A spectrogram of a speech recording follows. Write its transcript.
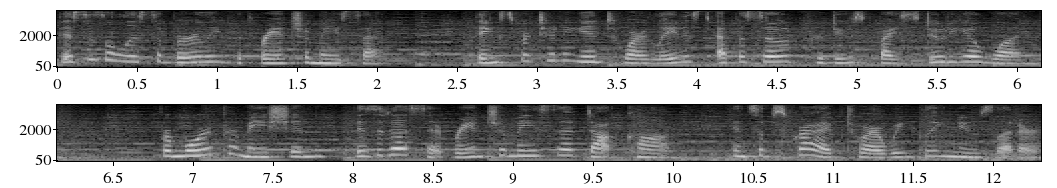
This is Alyssa Burley with Rancho Mesa. Thanks for tuning in to our latest episode produced by Studio One. For more information, visit us at ranchomesa.com and subscribe to our weekly newsletter.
